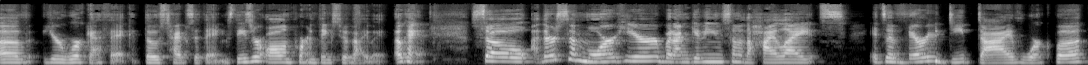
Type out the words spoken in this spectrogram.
Of your work ethic, those types of things. These are all important things to evaluate. Okay. So there's some more here, but I'm giving you some of the highlights. It's a very deep dive workbook.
